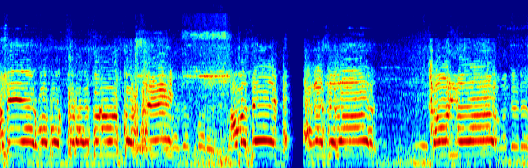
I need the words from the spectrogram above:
আমি আমাদের ঢাকা জেলার ওরা এটা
